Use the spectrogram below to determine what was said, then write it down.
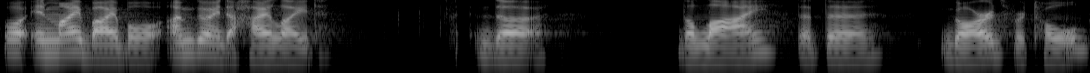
Well, in my Bible, I'm going to highlight the, the lie that the guards were told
